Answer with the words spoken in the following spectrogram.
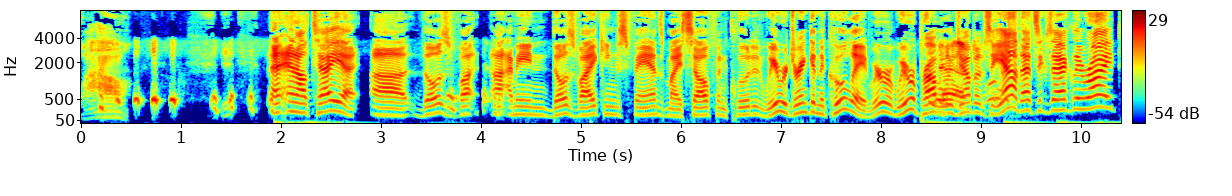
Wow. and, and, I'll tell you, uh, those I mean, those Vikings fans, myself included, we were drinking the Kool Aid. We were we were probably yeah. jumping up and say, "Yeah, that's exactly right.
